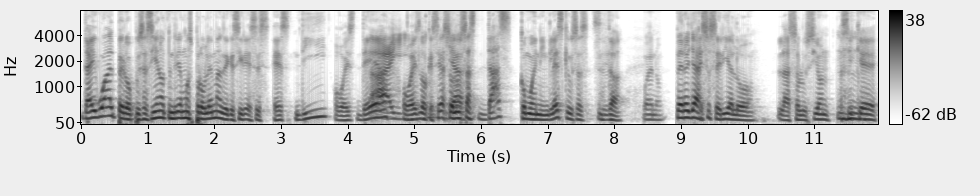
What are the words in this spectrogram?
Da igual, pero pues así ya no tendríamos problemas de decir es, es, es di o es dea Ay, o es lo que sea. Solo ya. usas das como en inglés que usas Sí. the. Bueno, pero ya. Eso sería lo, la solución. Así que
